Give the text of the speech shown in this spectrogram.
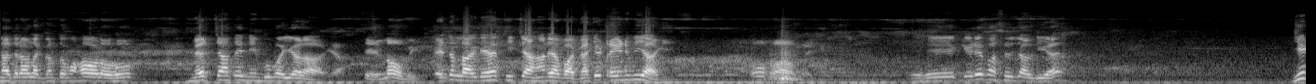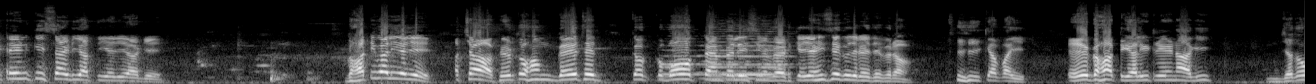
ਨਜ਼ਰਾਂ ਲੱਗਣ ਤੋਂ ਮਾਹੌਲ ਉਹ ਮਿਰਚਾਂ ਤੇ ਨਿੰਬੂ ਬਾਈ ਵਾਲਾ ਆ ਗਿਆ। ਤੇ ਲਓ ਵੀ, ਇੱਧਰ ਲੱਗਦੇ ਹੱਥੀ ਚਾਹਾਂ ਦੇ ਬਾਗਾਂ 'ਚ ਟ੍ਰੇਨ ਵੀ ਆ ਗਈ। ਉਹ ਵਾਹ ਬਾਈ ਇਹ ਕਿਹੜੇ ਪਾਸੇ ਚੱਲਦੀ ਹੈ ये ट्रेन किस साइड जाती है जी आगे गुवाहाटी वाली है जी अच्छा फिर तो हम गए थे क- क- बहुत टाइम पहले इसी में बैठ के यहीं से गुजरे थे फिर हम ਠੀਕ ਹੈ ਭਾਈ ਇਹ ਗੁਹਾਟੀ ਵਾਲੀ ਟ੍ਰੇਨ ਆ ਗਈ ਜਦੋਂ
